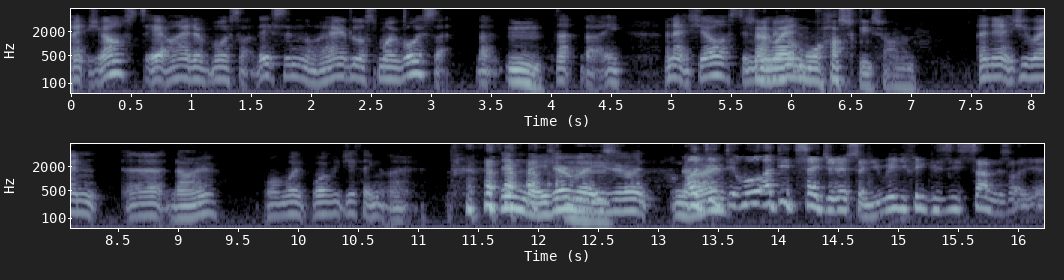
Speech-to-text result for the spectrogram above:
actually asked it. I had a voice like this, didn't I? I had lost my voice that that, Mm. that day, and actually asked him. Sounding he a lot went, more husky, Simon. and he actually went, uh, "No, well, why, why would you think that?" Didn't he? Do you remember? He just went, "No." I did. Well, I did say to Listen, you really think it's his son? It's like, yeah,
